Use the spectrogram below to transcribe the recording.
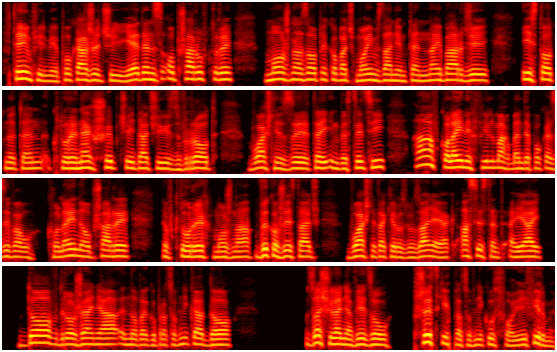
w tym filmie pokażę Ci jeden z obszarów, który można zaopiekować. Moim zdaniem ten najbardziej istotny, ten, który najszybciej da Ci zwrot właśnie z tej inwestycji, a w kolejnych filmach będę pokazywał kolejne obszary, w których można wykorzystać właśnie takie rozwiązania jak asystent AI do wdrożenia nowego pracownika, do zasilenia wiedzą wszystkich pracowników Twojej firmy.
